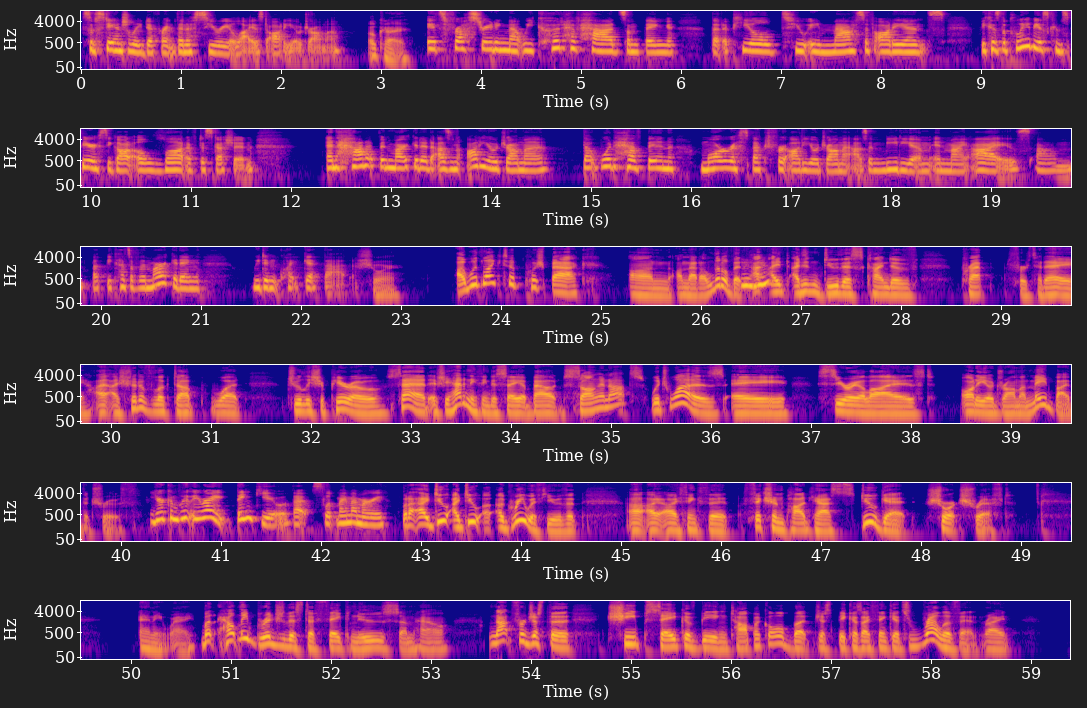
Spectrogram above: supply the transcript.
substantially different than a serialized audio drama. Okay. It's frustrating that we could have had something that appealed to a massive audience because the Polybius conspiracy got a lot of discussion. And had it been marketed as an audio drama, that would have been more respect for audio drama as a medium in my eyes. Um, but because of the marketing, we didn't quite get that. Sure. I would like to push back on on that a little bit. Mm-hmm. I, I, I didn't do this kind of prep for today. I, I should have looked up what Julie Shapiro said if she had anything to say about Songonauts, which was a serialized audio drama made by The Truth. You're completely right. Thank you. That slipped my memory. But I do I do agree with you that uh, I, I think that fiction podcasts do get short shrift. Anyway, but help me bridge this to fake news somehow. Not for just the cheap sake of being topical, but just because I think it's relevant, right?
